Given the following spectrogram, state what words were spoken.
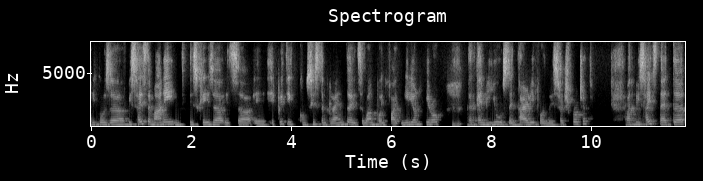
Because uh, besides the money, in this case, uh, it's uh, a, a, pretty consistent grant. It's 1.5 million euro mm-hmm. that can be used entirely for the research project. But besides that, uh,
